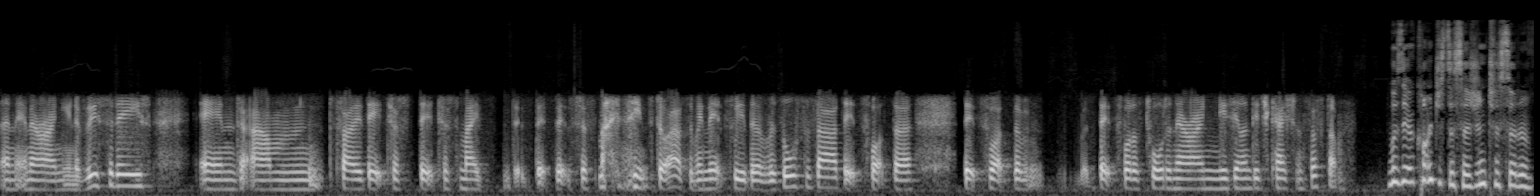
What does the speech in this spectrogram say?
and in our own universities, and um, so that just that just made that, that's just made sense to us. I mean, that's where the resources are. That's what the that's what the that's what is taught in our own New Zealand education system. Was there a conscious decision to sort of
